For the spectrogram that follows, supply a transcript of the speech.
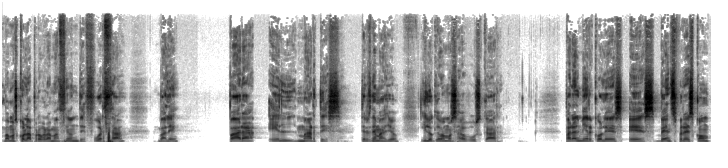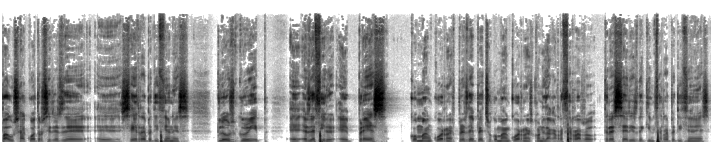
Vamos con la programación de fuerza, ¿vale? Para el martes 3 de mayo y lo que vamos a buscar Para el miércoles es bench press con pausa, cuatro series de eh, seis repeticiones, close grip, eh, es decir, eh, press con mancuernas, press de pecho con mancuernas con el agarre cerrado, tres series de 15 repeticiones.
